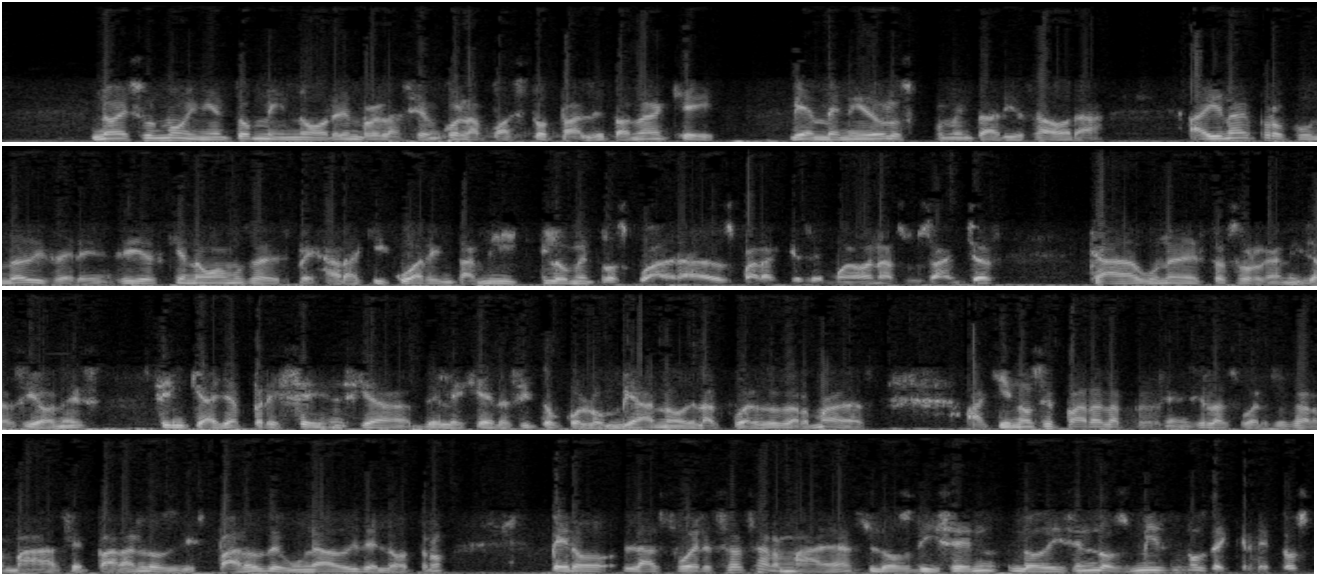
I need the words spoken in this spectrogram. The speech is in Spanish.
no es un movimiento menor en relación con la paz total. De tal manera que, bienvenidos los comentarios. Ahora, hay una profunda diferencia y es que no vamos a despejar aquí 40 mil kilómetros cuadrados para que se muevan a sus anchas cada una de estas organizaciones sin que haya presencia del ejército colombiano de las Fuerzas Armadas. Aquí no se para la presencia de las Fuerzas Armadas, se paran los disparos de un lado y del otro, pero las Fuerzas Armadas los dicen, lo dicen los mismos decretos.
